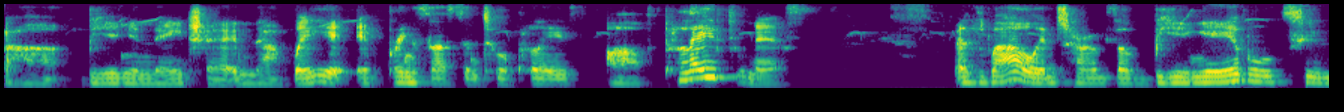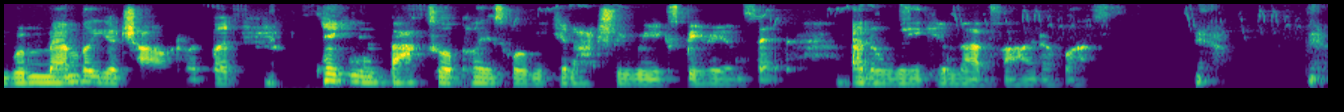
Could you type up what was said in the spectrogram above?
uh, being in nature in that way. It, it brings us into a place of playfulness as well in terms of being able to remember your childhood, but taking it back to a place where we can actually re-experience it and awaken that side of us. Yeah, yeah.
